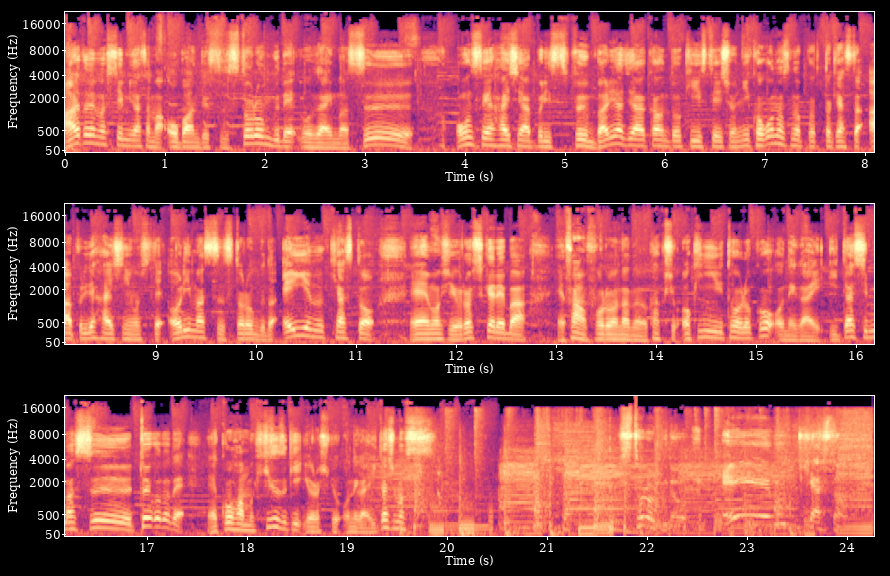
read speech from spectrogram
改めまして皆様、おばんです。ストロングでございます。音声配信アプリスプーンバリアージアアカウントをキーステーションに9つのポッドキャストアプリで配信をしております。ストロングの AM キャスト。えー、もしよろしければ、えファン、フォローなどの各種お気に入り登録をお願いいたします。ということで、え後半も引き続きよろしくお願いいたします。ストロングの AM キャスト。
